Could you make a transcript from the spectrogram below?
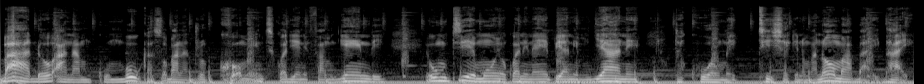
bado anamkumbuka. So bana drop comment kwa jennifer mgendi umtie moyo kwani naye pia ni mjane. Utakuwa umetisha kinomanoma bye bye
